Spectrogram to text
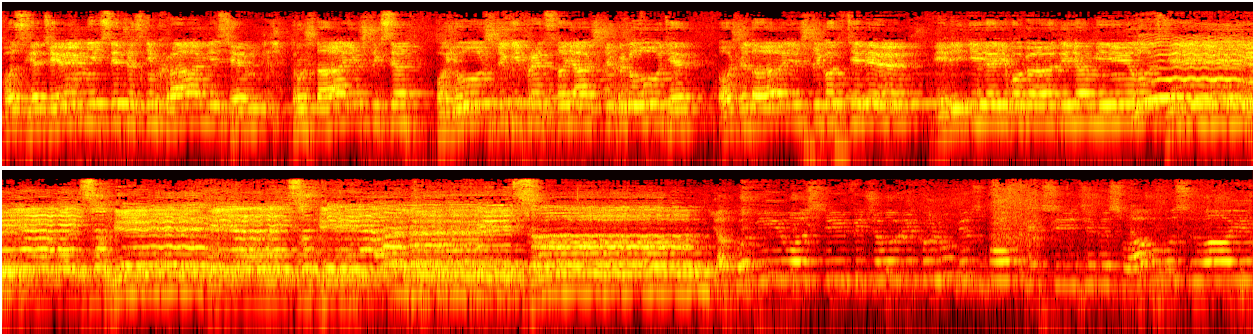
во святении всечестнем храме всем, труждающихся, поющих и предстоящих людях, ожидающих от Тебе великие и богатые милости. Яко славу посылаем,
